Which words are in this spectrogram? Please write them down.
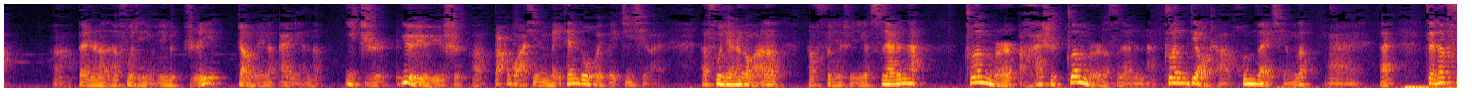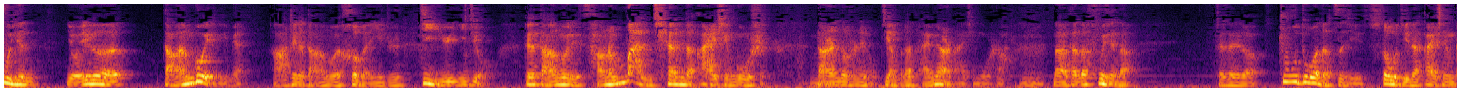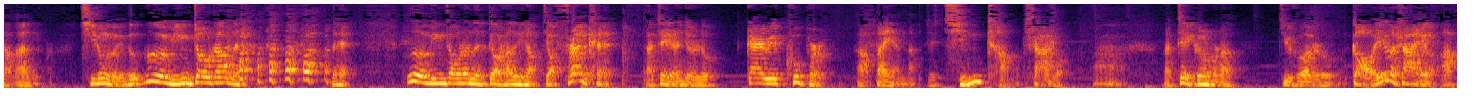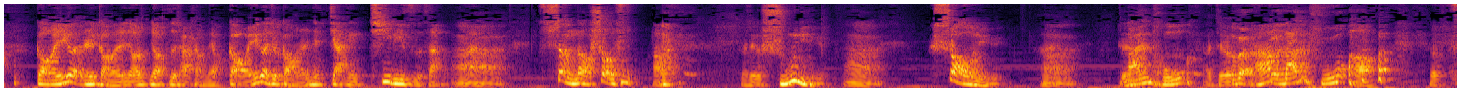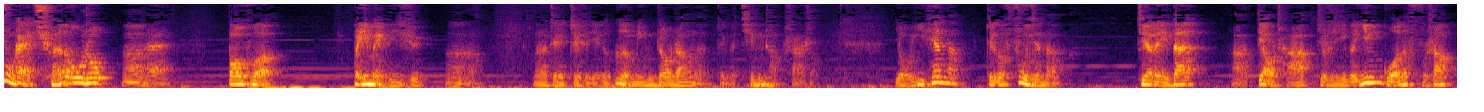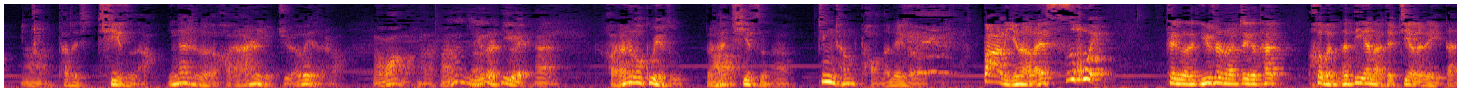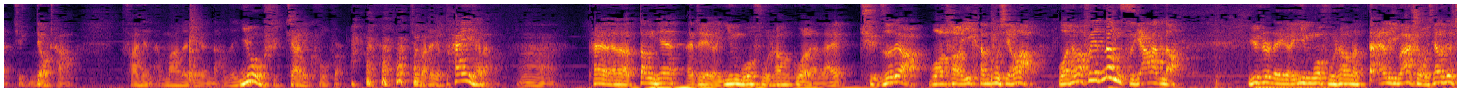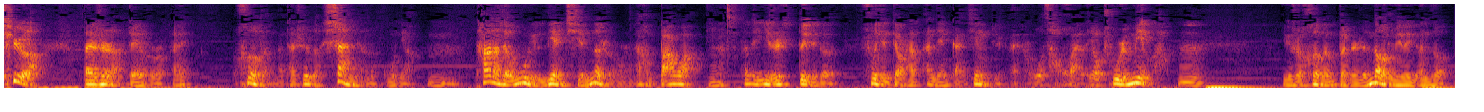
啊，但是呢，她父亲有一个职业，让这个爱莲呢一直跃跃欲试啊，八卦心每天都会被激起来。她父亲是干嘛呢？她父亲是一个私家侦探，专门还是专门的私家侦探，专调查婚外情的。哎，哎，在他父亲有一个档案柜里面啊，这个档案柜赫本一直觊觎已久。这个档案柜里藏着万千的爱情故事，当然都是那种见不得台面的爱情故事啊。嗯，那他的父亲呢，在这个诸多的自己收集的爱情档案里边，其中有一个恶名昭彰的，对，恶名昭彰的调查对象叫 Franken 啊，这个人就是由 Gary Cooper 啊扮演的，这情场杀手。啊，那这哥们儿呢，据说是搞一个杀一个啊，搞一个人搞人要要自杀上吊，搞一个就搞人家家庭妻离子散，哎，哎，上到少妇啊，有这个熟女、啊，少女啊，男童，啊，这不是啊男仆，啊，覆盖全欧洲，嗯哎，包括北美地区，嗯，那这这是一个恶名昭彰的这个情场杀手。有一天呢，这个父亲呢接了一单啊，调查就是一个英国的富商，嗯，他的妻子啊，应该是个好像还是有爵位的是吧？我忘了，反正有点地位，哎，好像是个贵族。就是他啊妻子呢，经常跑到这个 巴黎呢来私会。这个于是呢，这个他赫本他爹呢就接了这一单去调查，发现他妈的这个男的又是加里库珀，就把他给拍下来了。嗯，拍下来了，当天哎，这个英国富商过来来取资料，我操，一看不行了，我他妈非弄死丫的。于是这个英国富商呢带了一把手枪就去了，但是呢这个时候哎，赫本呢她是个善良的姑娘，嗯，她呢在屋里练琴的时候呢，她很八卦，嗯，她就一直对这个父亲调查的案件感兴趣，哎，我操，坏了，要出人命了。嗯，于是赫本本着人道主义的原则，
